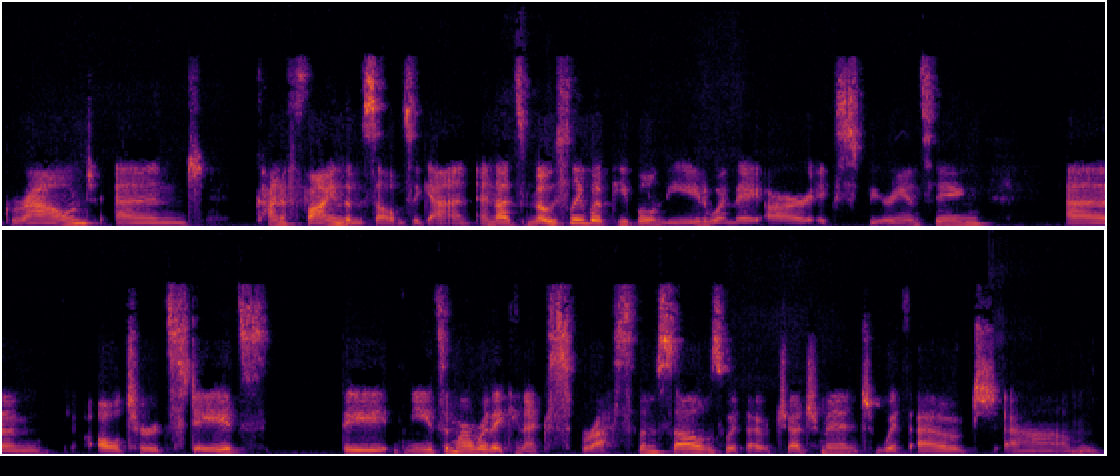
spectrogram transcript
ground and kind of find themselves again. And that's mostly what people need when they are experiencing um, altered states they need somewhere where they can express themselves without judgment, without, um,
